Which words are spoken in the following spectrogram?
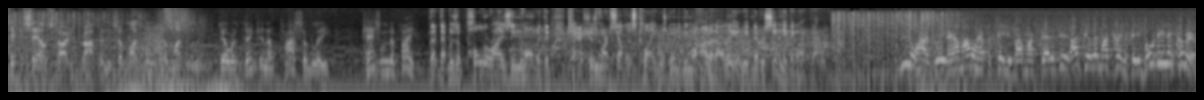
Ticket sales started dropping, so Muslims, so Muslims. They were thinking of possibly canceling the fight. That, that was a polarizing moment that Cassius Marcellus Clay was going to be Muhammad Ali. We'd never seen anything like that. You know how great I am. I don't have to tell you about my strategy. I tell let my trainer tell you. Bundini, come here.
